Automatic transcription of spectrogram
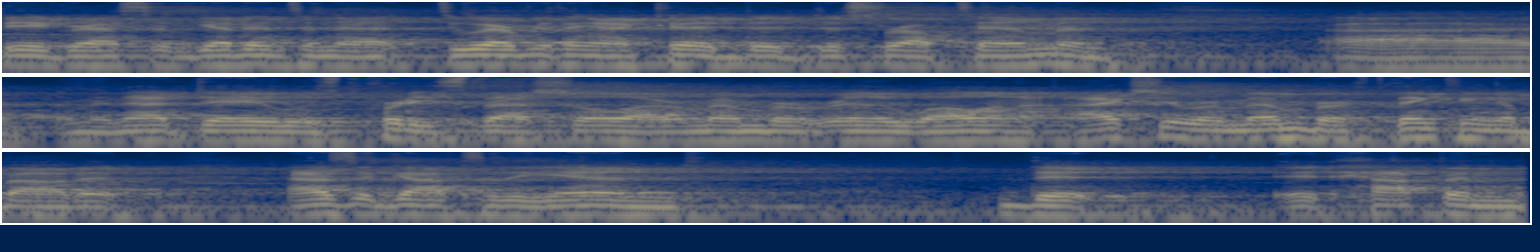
be aggressive, get into net, do everything I could to disrupt him. And uh, I mean, that day was pretty special. I remember it really well, and I actually remember thinking about it as it got to the end that it happened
